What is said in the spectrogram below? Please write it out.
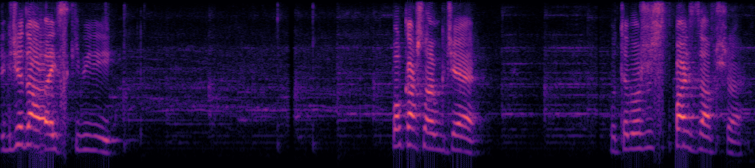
Gdzie dalej, Skibidi? Pokaż nam gdzie. Bo ty możesz spać zawsze.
